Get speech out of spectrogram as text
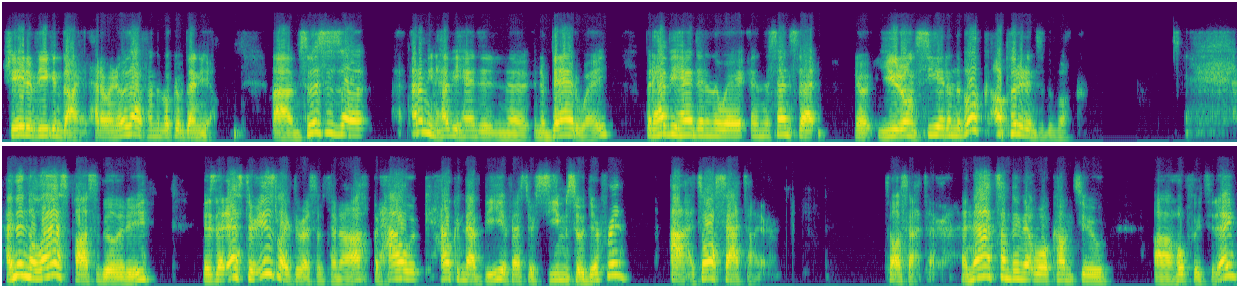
She ate a vegan diet. How do I know that? From the book of Daniel. Um, so this is a, I don't mean heavy-handed in a, in a bad way, but heavy-handed in the way, in the sense that, you know, you don't see it in the book, I'll put it into the book. And then the last possibility is that Esther is like the rest of Tanakh, but how, how can that be if Esther seems so different? Ah, it's all satire. It's all satire. And that's something that we'll come to uh, hopefully today.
